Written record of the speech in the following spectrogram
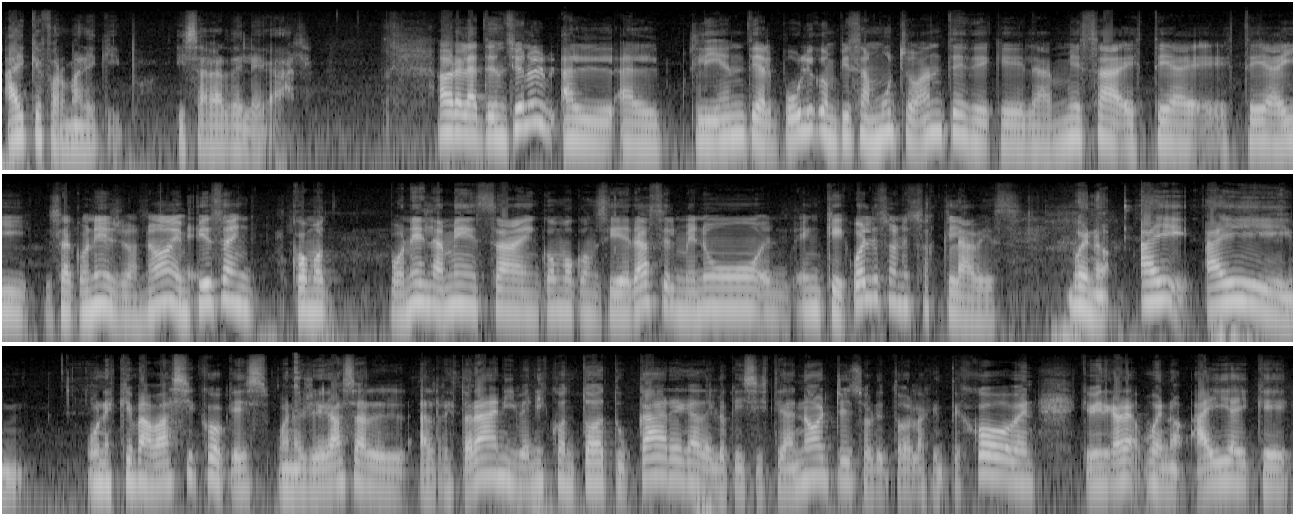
Hay que formar equipo y saber delegar. Ahora, la atención al, al- al cliente, al público, empieza mucho antes de que la mesa esté, esté ahí ya con ellos, ¿no? Empieza en cómo pones la mesa, en cómo considerás el menú, en, en qué, cuáles son esas claves. Bueno, hay, hay un esquema básico que es, bueno, llegás al, al restaurante y venís con toda tu carga de lo que hiciste anoche, sobre todo la gente joven, que viene. Bueno, ahí hay que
